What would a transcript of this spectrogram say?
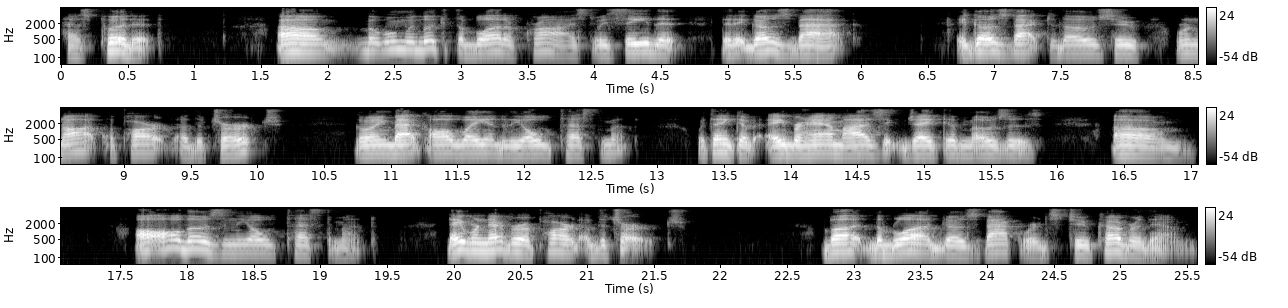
has put it. Um, but when we look at the blood of Christ, we see that, that it goes back. It goes back to those who were not a part of the church, going back all the way into the Old Testament. We think of Abraham, Isaac, Jacob, Moses, um, all those in the Old Testament. They were never a part of the church, but the blood goes backwards to cover them.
